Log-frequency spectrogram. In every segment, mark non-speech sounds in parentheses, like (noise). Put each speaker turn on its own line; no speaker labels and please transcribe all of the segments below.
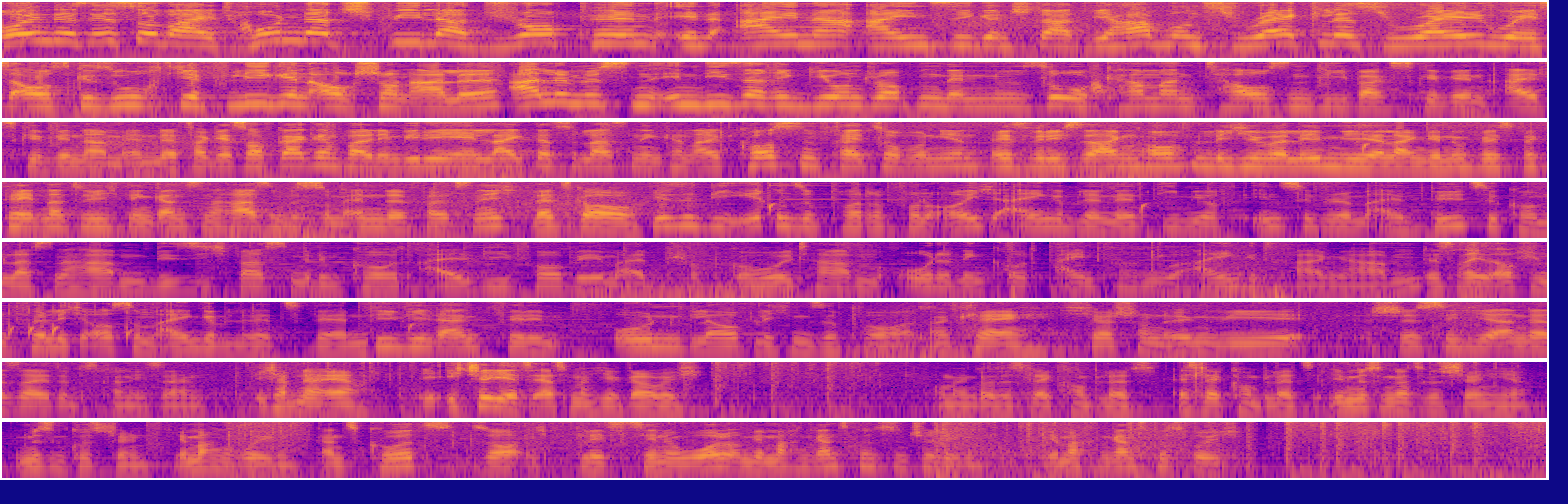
Freunde, es ist soweit. 100 Spieler droppen in einer einzigen Stadt. Wir haben uns Reckless Railways ausgesucht. Hier fliegen auch schon alle. Alle müssen in dieser Region droppen, denn nur so kann man 1000 V-Bucks gewinnen als Gewinner am Ende. Vergesst auf gar keinen Fall, dem Video hier ein Like dazu lassen, den Kanal kostenfrei zu abonnieren. Jetzt würde ich sagen, hoffentlich überleben wir hier lang genug. Wir spectaten natürlich den ganzen Hasen bis zum Ende. Falls nicht, let's go.
Hier sind die Ehrensupporter von euch eingeblendet, die mir auf Instagram ein Bild zukommen lassen haben, die sich was mit dem Code ALVIVB im Alpenshop geholt haben oder den Code einfach nur eingetragen haben. Das reicht auch schon völlig aus, um eingeblendet zu werden. Vielen, vielen Dank für den unglaublichen Support.
Okay, ich höre schon irgendwie Schüsse hier an der Seite. Das kann nicht sein. Ich habe eine R. Ich chill jetzt erstmal hier, glaube ich. Oh mein Gott, es leckt komplett. Es leckt komplett. Wir müssen ganz kurz chillen hier. Wir müssen kurz chillen. Wir machen ruhigen. Ganz kurz. So, ich place hier eine Wall und wir machen ganz kurz einen chilligen. Wir machen ganz kurz ruhig.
